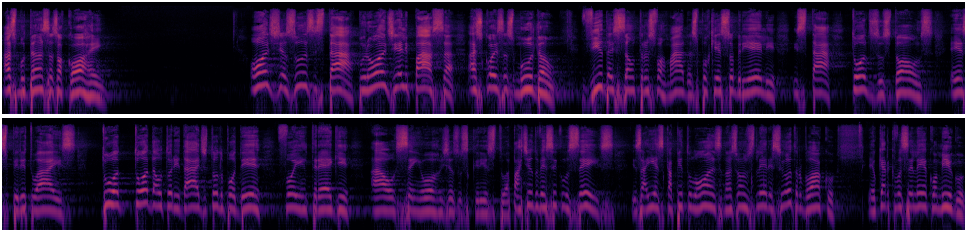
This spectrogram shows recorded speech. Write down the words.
as mudanças ocorrem. Onde Jesus está, por onde ele passa, as coisas mudam, vidas são transformadas, porque sobre ele está todos os dons espirituais, toda a autoridade, todo o poder foi entregue ao Senhor Jesus Cristo. A partir do versículo 6, Isaías capítulo 11, nós vamos ler esse outro bloco. Eu quero que você leia comigo.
